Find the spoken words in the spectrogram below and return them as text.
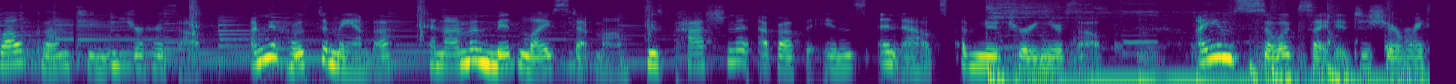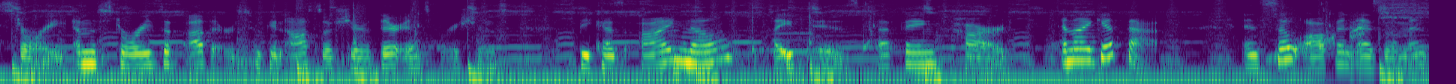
Welcome to Nurture Herself. I'm your host, Amanda, and I'm a midlife stepmom who's passionate about the ins and outs of nurturing yourself. I am so excited to share my story and the stories of others who can also share their inspirations because I know life is effing hard, and I get that. And so often as women,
